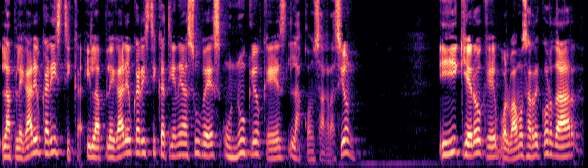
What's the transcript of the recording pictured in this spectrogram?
la plegaria eucarística y la plegaria eucarística tiene a su vez un núcleo que es la consagración. Y quiero que volvamos a recordar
